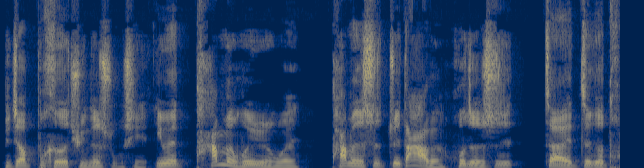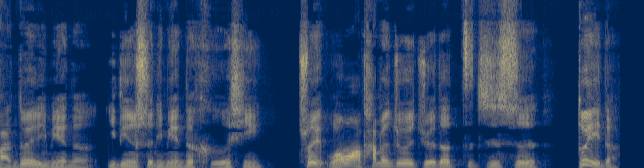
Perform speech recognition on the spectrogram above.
比较不合群的属性，因为他们会认为他们是最大的，或者是在这个团队里面呢，一定是里面的核心，所以往往他们就会觉得自己是对的，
